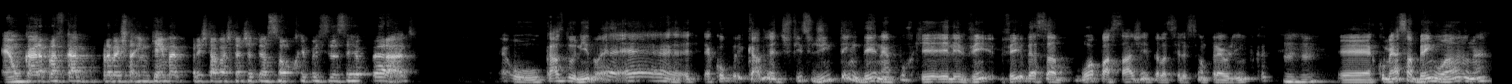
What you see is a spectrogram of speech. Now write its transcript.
É um cara para ficar para em quem vai prestar bastante atenção porque precisa ser recuperado. É, o caso do Nino é, é, é, complicado, é difícil de entender, né? Porque ele veio, veio dessa boa passagem pela seleção pré-olímpica. Uhum. É, começa bem o ano, né?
